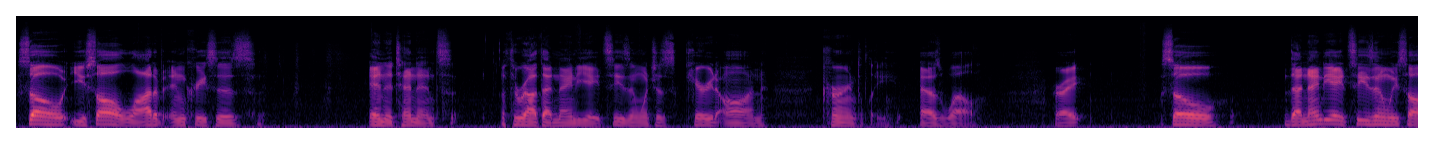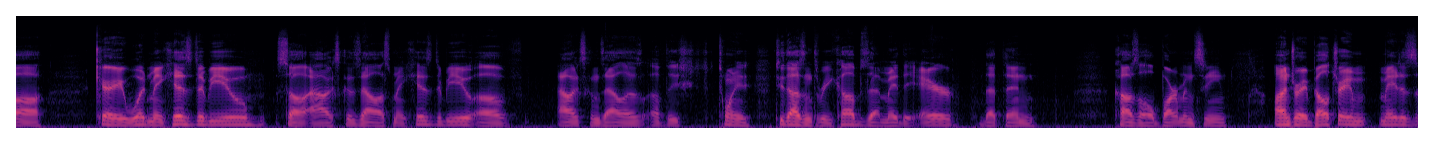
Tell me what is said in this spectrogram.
so you saw a lot of increases in attendance throughout that 98 season, which is carried on currently as well. Right? So, that 98 season, we saw Kerry Wood make his debut, saw Alex Gonzalez make his debut of Alex Gonzalez of the 20, 2003 Cubs that made the air that then caused the whole Bartman scene. Andre Beltre made his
